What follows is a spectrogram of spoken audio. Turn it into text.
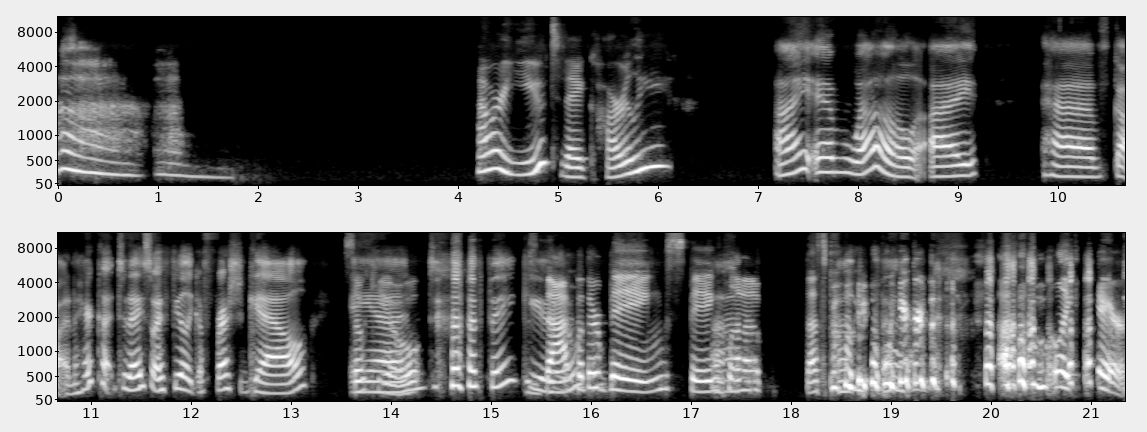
How are you today, Carly? I am well. I have gotten a haircut today, so I feel like a fresh gal. So and cute. thank you. Back with her bangs, bang Um, club. That's probably back. weird. um, like hair,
